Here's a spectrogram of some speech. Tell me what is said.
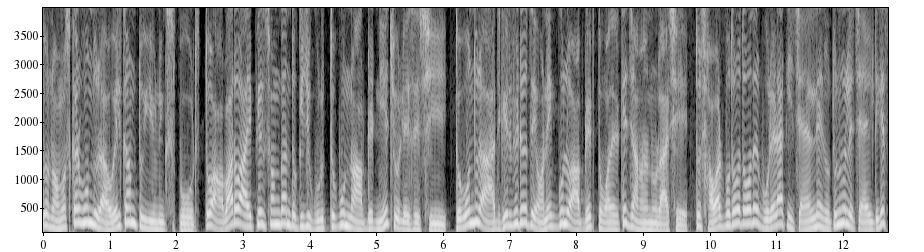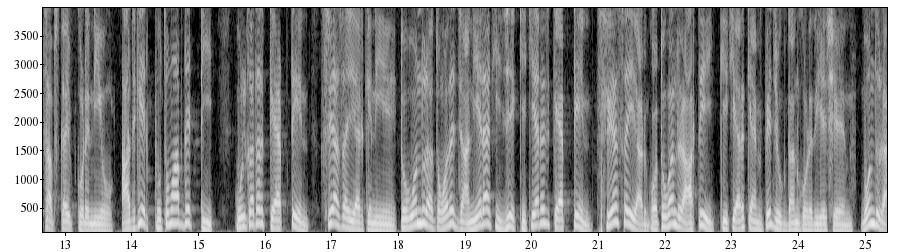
তো নমস্কার বন্ধুরা ওয়েলকাম টু ইউনিক স্পোর্টস তো আবারও আইপিএল সংক্রান্ত কিছু গুরুত্বপূর্ণ আপডেট নিয়ে চলে এসেছি। তো বন্ধুরা, আজকের ভিডিওতে অনেকগুলো আপডেট তোমাদেরকে জানানোর আছে। তো সবার প্রথমে তোমাদের বলে রাখি চ্যানেলে নতুন হলে চ্যানেলটিকে সাবস্ক্রাইব করে নিও। আজকের প্রথম আপডেটটি কলকাতার ক্যাপ্টেন শ্রেয়াস আইয়ারকে নিয়ে। তো বন্ধুরা, তোমাদের জানিয়ে রাখি যে কেকেআরের ক্যাপ্টেন শ্রেয়াস আইয়ার গতকাল রাতেই কেকেআর ক্যাম্পে যোগদান করে দিয়েছেন। বন্ধুরা,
